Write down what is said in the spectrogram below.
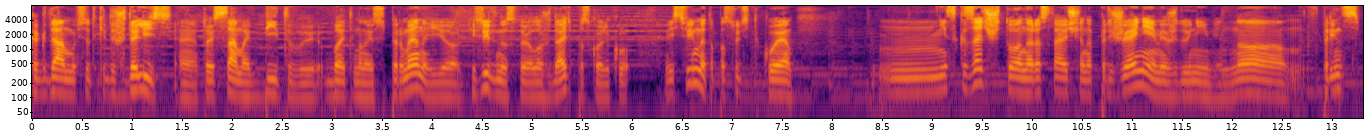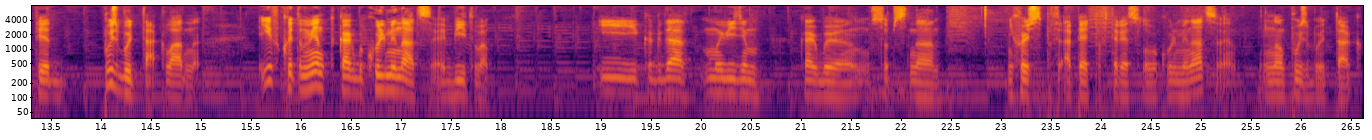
когда мы все-таки дождались э, той самой битвы Бэтмена и Супермена, ее действительно стоило ждать, поскольку весь фильм это, по сути, такое... Не сказать, что нарастающее напряжение между ними, но, в принципе, пусть будет так, ладно. И в какой-то момент как бы кульминация, битва. И когда мы видим, как бы, собственно, не хочется опять повторять слово кульминация, но пусть будет так.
